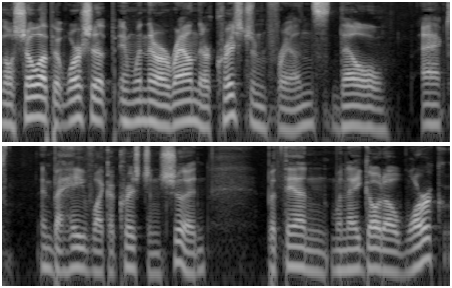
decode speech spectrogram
they'll show up at worship and when they're around their Christian friends, they'll act and behave like a Christian should. But then when they go to work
